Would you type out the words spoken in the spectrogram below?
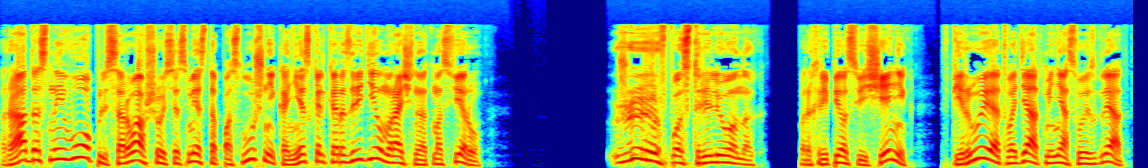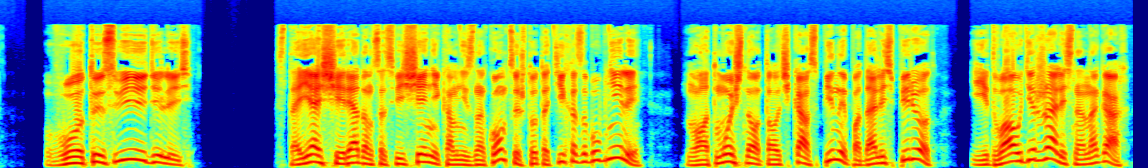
Радостный вопль, сорвавшегося с места послушника, несколько разрядил мрачную атмосферу. «Жив, постреленок!» — прохрипел священник, впервые отводя от меня свой взгляд. «Вот и свиделись!» Стоящие рядом со священником незнакомцы что-то тихо забубнили, но от мощного толчка в спины подались вперед и едва удержались на ногах.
